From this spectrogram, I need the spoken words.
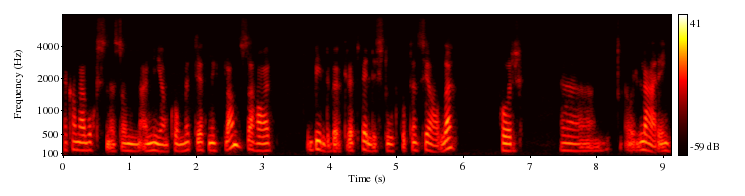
Det kan være voksne som er nyankommet til et nytt land. Så har bildebøker et veldig stort potensial for eh, læring.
